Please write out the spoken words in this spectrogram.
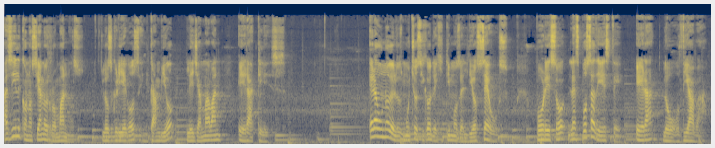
Así le conocían los romanos. Los griegos, en cambio, le llamaban Heracles. Era uno de los muchos hijos legítimos del dios Zeus. Por eso, la esposa de este, Hera, lo odiaba.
